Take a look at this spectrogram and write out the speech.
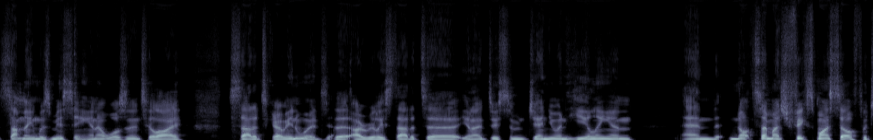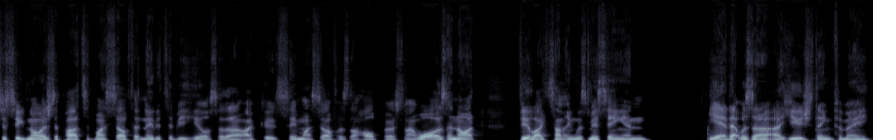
something was missing and it wasn't until I started to go inward that I really started to, you know, do some genuine healing and and not so much fix myself, but just acknowledge the parts of myself that needed to be healed so that I could see myself as the whole person I was and not feel like something was missing. And yeah, that was a, a huge thing for me.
